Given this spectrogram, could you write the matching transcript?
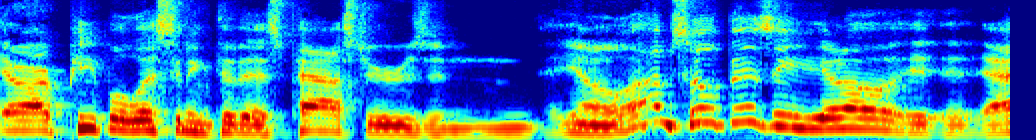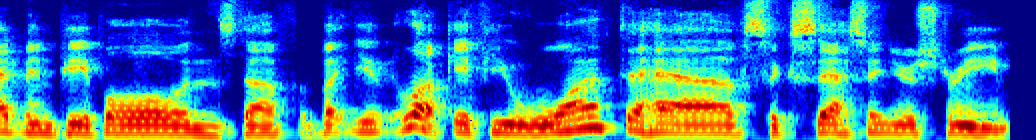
there are people listening to this, pastors, and, you know, I'm so busy, you know, admin people and stuff. But you look, if you want to have success in your stream,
